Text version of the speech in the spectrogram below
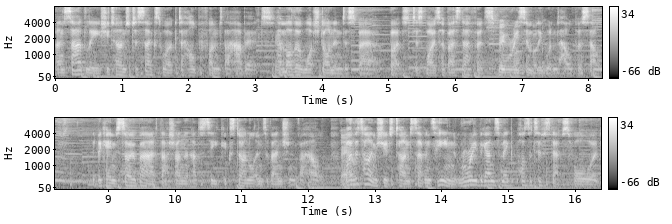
and sadly, she turned to sex work to help fund the habit. Her mother watched on in despair, but despite her best efforts, Rory simply wouldn't help herself. It became so bad that Shannon had to seek external intervention for help. By the time she had turned 17, Rory began to make positive steps forward.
